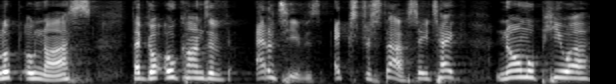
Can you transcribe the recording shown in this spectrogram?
look all nice, they've got all kinds of additives, extra stuff. So you take normal, pure,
